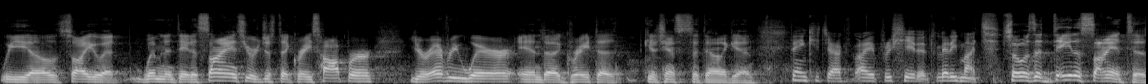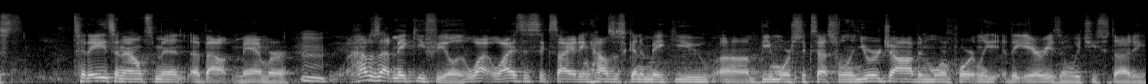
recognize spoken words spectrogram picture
We uh, saw you at Women in Data Science, you were just at Grace Hopper. You're everywhere and uh, great to get a chance to sit down again. Thank you, Jeff. I appreciate it very much. So as a data scientist, today's announcement about MAMR, mm. how does that make you feel? Why, why is this exciting? How's this going to make you um, be more successful in your job and more importantly, the areas in which you study?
